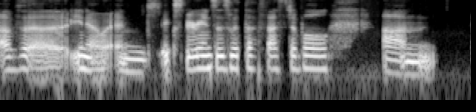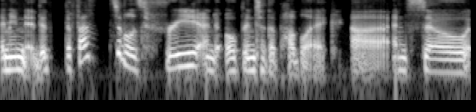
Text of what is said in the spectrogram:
of the, you know, and experiences with the festival. Um, I mean, the, the, festival is free and open to the public. Uh, and so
